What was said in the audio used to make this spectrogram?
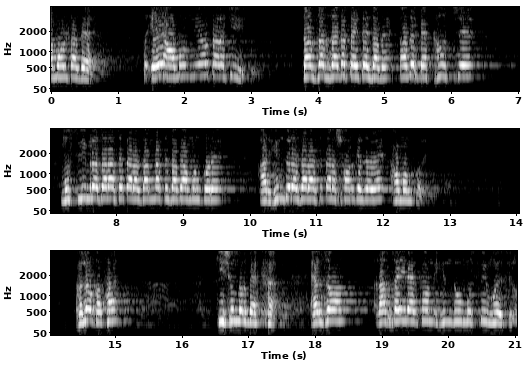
আমলটা দেয়। তো এই আমল নিয়েও তারা কি? যার যার জায়গা তাই তাই যাবে। তাদের ব্যাখ্যা হচ্ছে, মুসলিমরা যারা আছে তারা জান্নাতে যাবে আমল করে, আর হিন্দুরা যারা আছে তারা স্বর্গে যাবে আমল করে। হলো কথা? কি সুন্দর ব্যাখ্যা। একজন রাজশাহীর একজন হিন্দু মুসলিম হয়েছিল।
